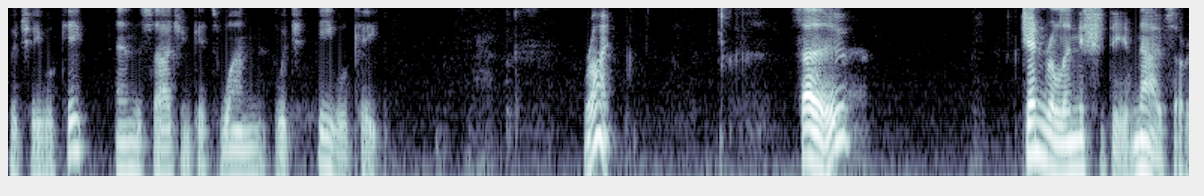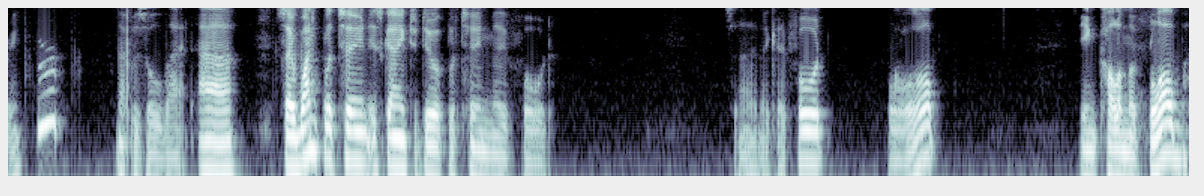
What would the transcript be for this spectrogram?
which he will keep, and the sergeant gets one, which he will keep. Right. So, general initiative. No, sorry. That was all that. Uh, so one platoon is going to do a platoon move forward. So they go forward. Blop in column of blob,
